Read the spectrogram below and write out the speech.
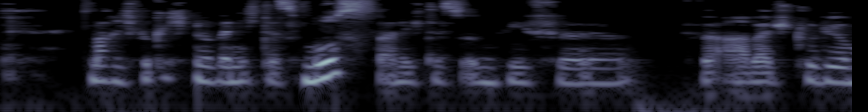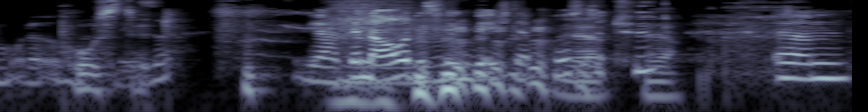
Das mache ich wirklich nur, wenn ich das muss, weil ich das irgendwie für, für Arbeit, Studium oder irgendwas lese. Ja, genau, deswegen bin ich der Post-it-Typ. Ja, ja. ähm,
